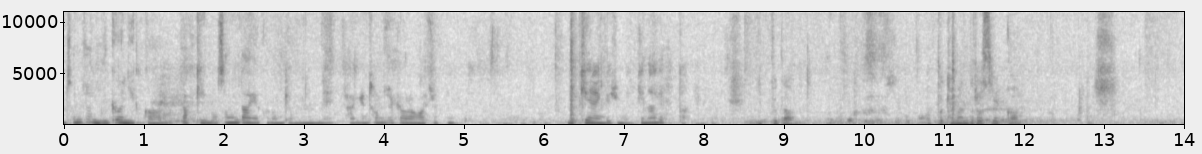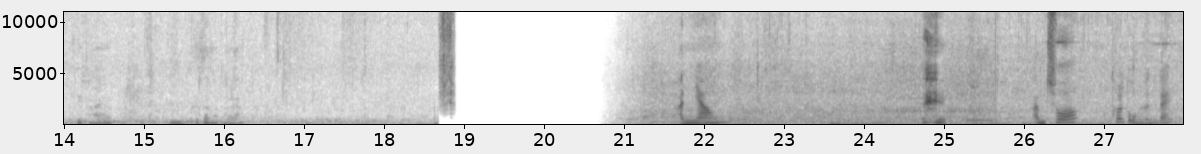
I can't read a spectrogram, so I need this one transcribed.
난 천주는 무교니까 딱히 뭐 성당에 그런 게 없는데 자긴 천주교라 가지고 느끼는 게 좀 있긴 하겠다 이쁘다. 어떻게 만들었을까? 그게 다야? 음. 그다가 다야? 안녕. 안 추워? 털도 없는데?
